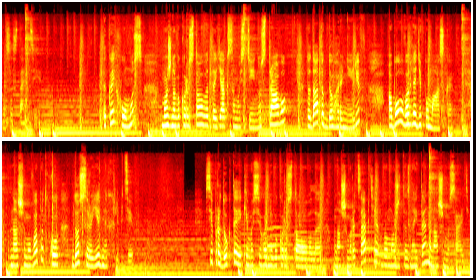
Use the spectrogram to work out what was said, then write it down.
консистенції. Такий хумус можна використовувати як самостійну страву, додаток до гарнірів або у вигляді помазки, в нашому випадку до сироїдних хлібців. Всі продукти, які ми сьогодні використовували у нашому рецепті, ви можете знайти на нашому сайті.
